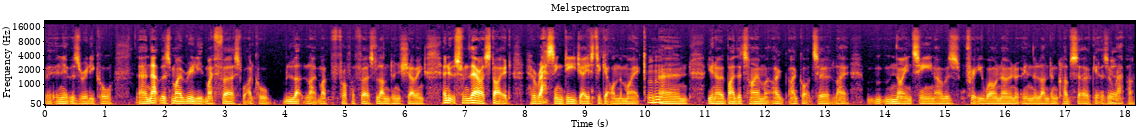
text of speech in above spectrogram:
And it was really cool. And that was my really, my first, what I'd call like my proper first London showing. And it was from there I started harassing DJs to get on the mic. Mm-hmm. And, you know, by the time I, I got to like 19, I was pretty well known in the London club circuit as a Yeah. rapper.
